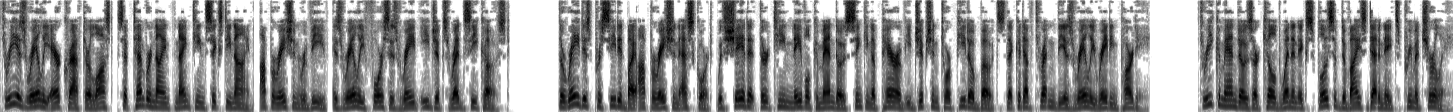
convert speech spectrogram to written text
Three Israeli aircraft are lost. September 9, 1969, Operation Raviv, Israeli forces raid Egypt's Red Sea coast. The raid is preceded by Operation Escort, with Shayetet 13 naval commandos sinking a pair of Egyptian torpedo boats that could have threatened the Israeli raiding party. Three commandos are killed when an explosive device detonates prematurely.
